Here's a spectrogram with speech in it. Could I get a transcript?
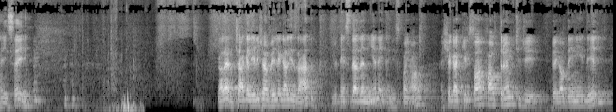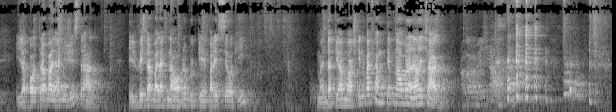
É isso aí. Galera, o Thiago ali ele já veio legalizado, ele tem a cidadania né, espanhola. Aí chega aqui, ele só faz o trâmite de pegar o DNI dele e já pode trabalhar registrado. Ele veio trabalhar aqui na obra porque apareceu aqui. Mas daqui eu acho que ele não vai ficar muito tempo na obra não, né, Thiago? Provavelmente não. O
